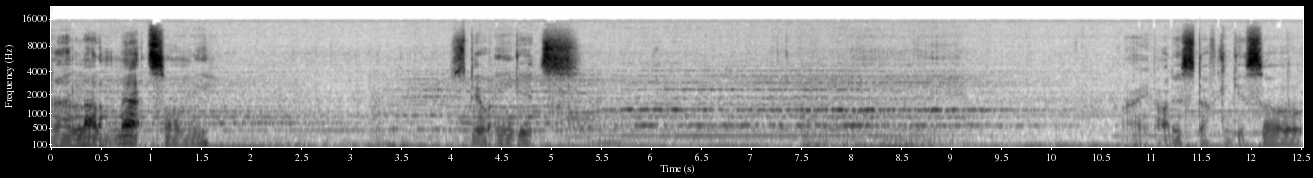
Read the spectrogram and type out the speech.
Got a lot of mats on me. Still ingots. This stuff can get sold.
